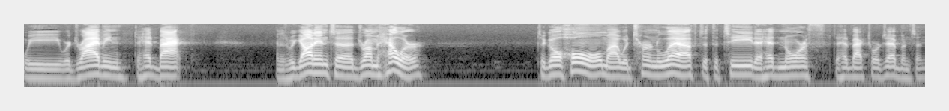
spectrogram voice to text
we were driving to head back. And as we got into Drumheller to go home, I would turn left at the T to head north to head back towards Edmonton.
